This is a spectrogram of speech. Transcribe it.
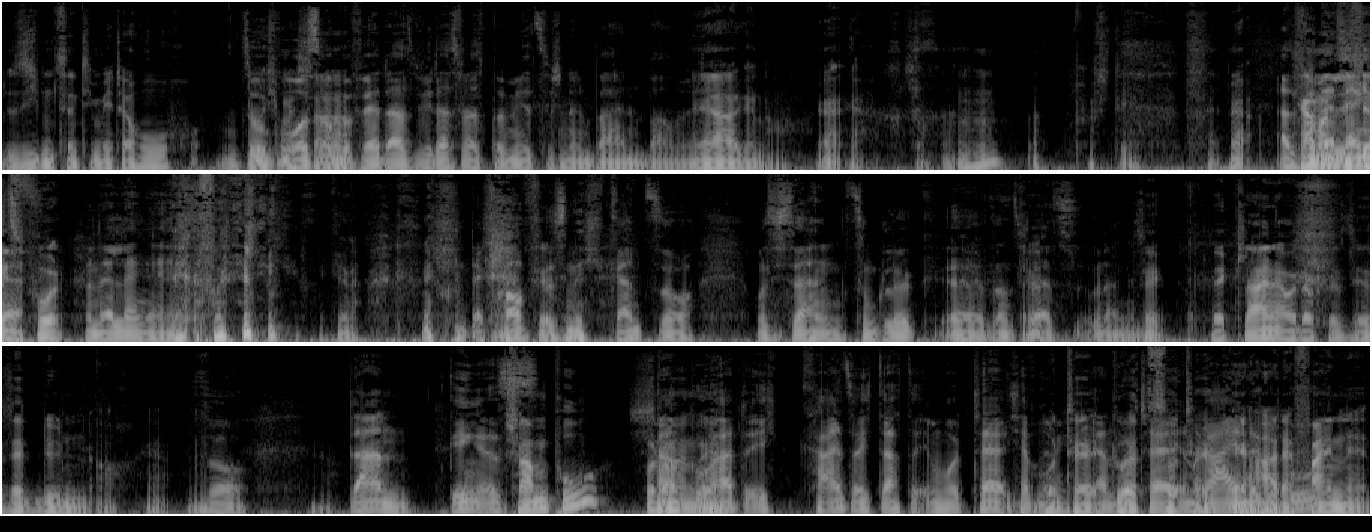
sieben Zentimeter hoch. So groß ungefähr das, wie das, was bei mir zwischen den Beinen baumelt. Ja, genau. Ja, ja. So. Mhm. Verstehe. Ja. Also Kann von man der sich Länge. jetzt vor. Von der Länge her. Von der Länge. Genau. Der Kopf ist nicht ganz so, muss ich sagen, zum Glück, äh, sonst wäre es unangenehm. Sehr, sehr klein, aber dafür sehr, sehr dünn auch. Ja. So. Dann ging es. Shampoo? Oder Shampoo nee? hatte ich keins, weil ich dachte im Hotel. Ich habe nämlich Hotel. ein Du hast Hotel, in Rheine Ja, der gebucht. feine.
